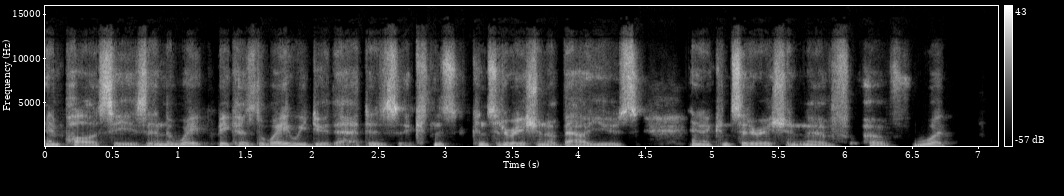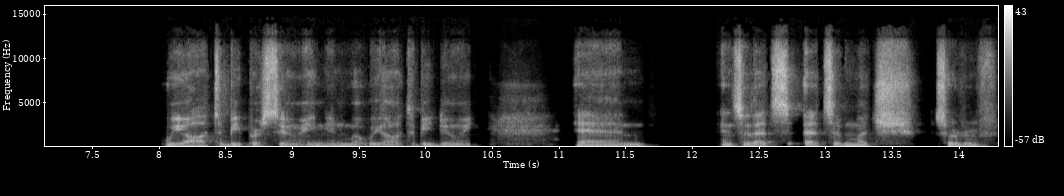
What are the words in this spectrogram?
and policies. And the way because the way we do that is a consideration of values and a consideration of of what we ought to be pursuing and what we ought to be doing. And and so that's that's a much sort of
